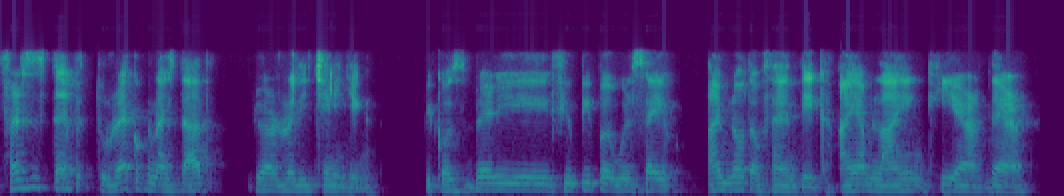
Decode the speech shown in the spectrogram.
first step to recognize that you are already changing because very few people will say i'm not authentic i am lying here there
